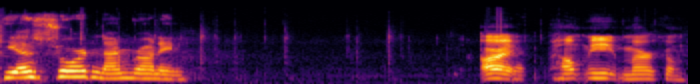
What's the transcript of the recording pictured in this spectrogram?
He has a sword and I'm running. Alright, help me murk him.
